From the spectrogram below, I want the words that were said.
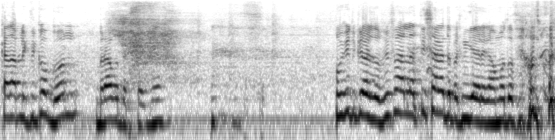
καταπληκτικό γκολ. Μπράβο, Τερστέγγεν. Όχι ότι κράζει το FIFA, αλλά τι 40 παιχνίδια ρε γαμό το Θεό του.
